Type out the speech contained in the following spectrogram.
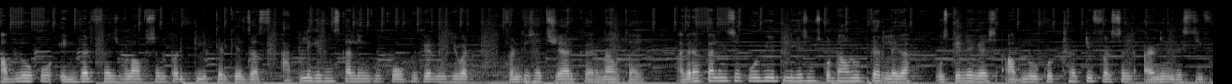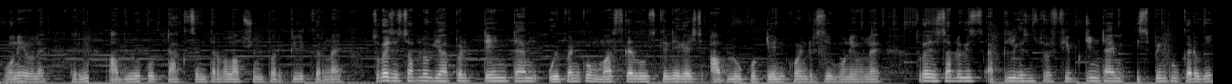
आप लोगों को इन्वाइट फ्रेंड्स वाला ऑप्शन पर क्लिक करके जस्ट एप्लीकेशन का लिंक को कॉपी करने के बाद फ्रेंड के साथ शेयर करना होता है। अगर आपका लिंक से कोई भी एप्लीकेशन को डाउनलोड कर लेगा, उसके लिए गैस आप लोगों को थर्टी परसेंट अर्निंग रिसीव होने वाला है। आप लोग को टास्क सेंटर वाला ऑप्शन पर क्लिक करना है। सो गैस जैसे आप लोग यहाँ पर टेन टाइम वेपन को मर्स करोगे, उसके लिए गैस आप लोग को टेन कॉइन रिसीव होने वाला है। सो गैस जैसे आप लोग इस एप्लीकेशन पर फिफ्टीन टाइम स्पिन को करोगे,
